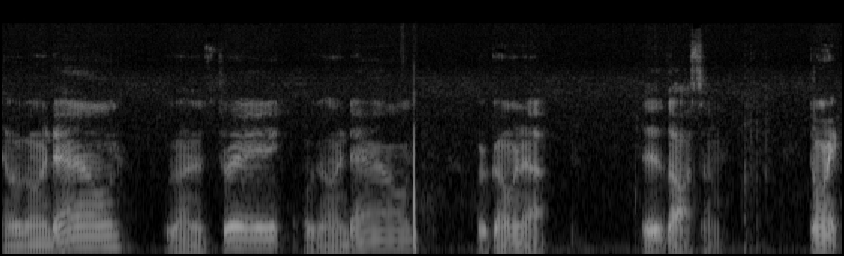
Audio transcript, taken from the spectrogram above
And we're going down, we're going straight, we're going down, we're going up. This is awesome. Don't worry,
